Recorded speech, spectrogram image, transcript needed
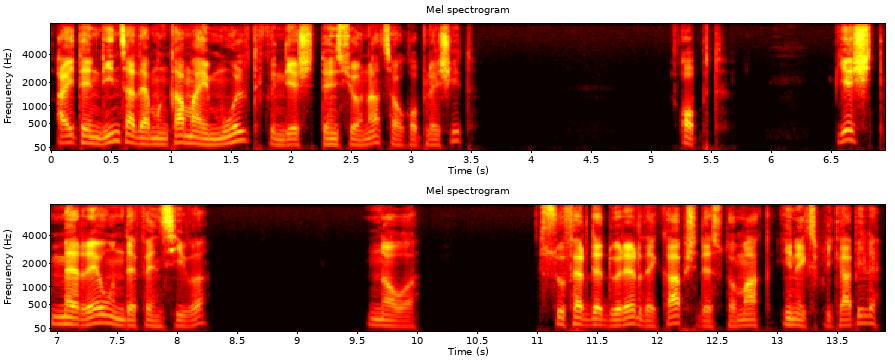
Ai tendința de a mânca mai mult când ești tensionat sau copleșit? 8. Ești mereu în defensivă? 9. Suferi de dureri de cap și de stomac inexplicabile?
